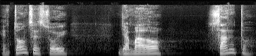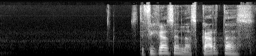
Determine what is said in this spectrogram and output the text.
Entonces soy llamado santo. Si te fijas en las cartas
